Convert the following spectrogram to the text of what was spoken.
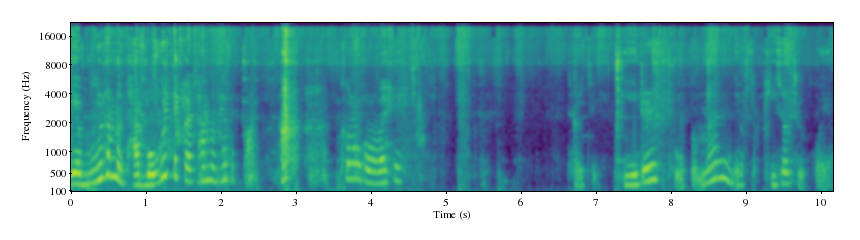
얘 물 한번 다 먹을 때까지 한번 해볼까? 그런 걸 왜 해? 자 이제 뒤를 조금만 이렇게 빗어줄 거예요.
